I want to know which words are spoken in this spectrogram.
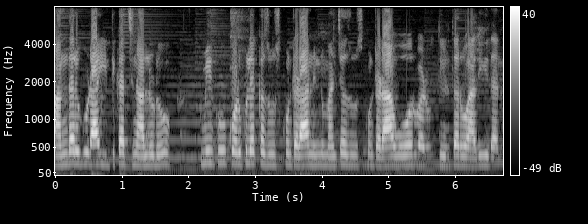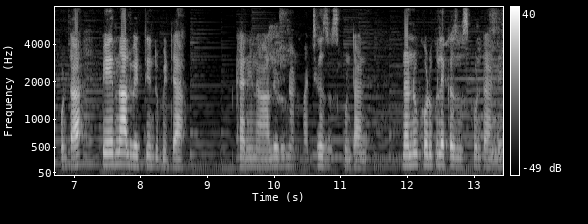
అందరూ కూడా ఇంటికి వచ్చిన అల్లుడు మీకు కొడుకు లెక్క చూసుకుంటాడా? నిన్ను మంచిగా చూసుకుంటాడా? ఓర్వడు తిడతారు అది ఇది అనుకుంటా పేరునాలు పెట్టిండ్రు బిడ్డ. కానీ నా అల్లుడు నన్ను మంచిగా చూసుకుంటాడు. నన్ను కొడుకు లెక్క చూసుకుంటాండి.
